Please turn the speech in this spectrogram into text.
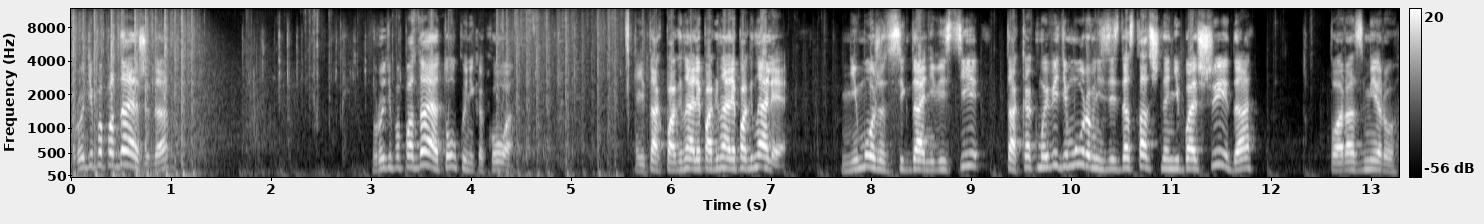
Вроде попадаю же, да? Вроде попадаю, а толку никакого. Итак, погнали, погнали, погнали. Не может всегда не вести. Так, как мы видим, уровни здесь достаточно небольшие, да? По размеру.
